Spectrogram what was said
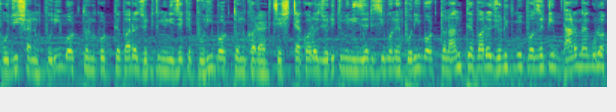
পজিশন পরিবর্তন করতে পারো, যদি তুমি নিজেকে পরিবর্তন করার চেষ্টা করো, যদি তুমি নিজের জীবনে পরিবর্তন আনতে পারো, যদি তুমি পজিটিভ ধারণাগুলো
